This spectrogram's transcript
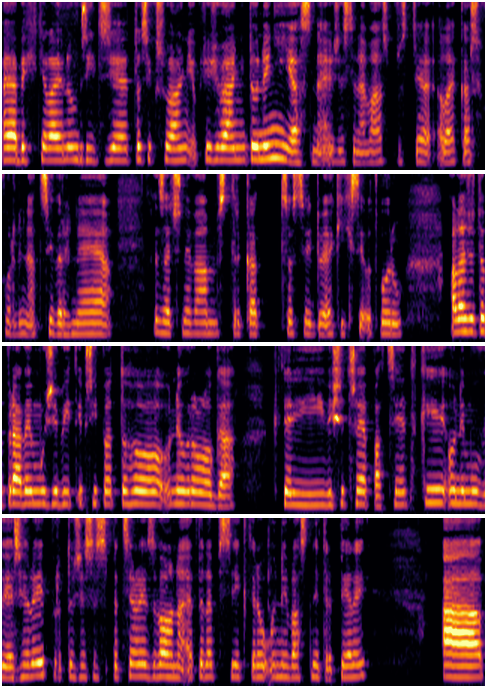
a já bych chtěla jenom říct, že to sexuální obtěžování to není jasné, že se na vás prostě lékař v ordinaci vrhne a začne vám strkat co si do jakýchsi otvorů. ale že to právě může být i případ toho neurologa, který vyšetřuje pacientky. Oni mu věřili, protože se specializoval na epilepsii, kterou oni vlastně trpěli. A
